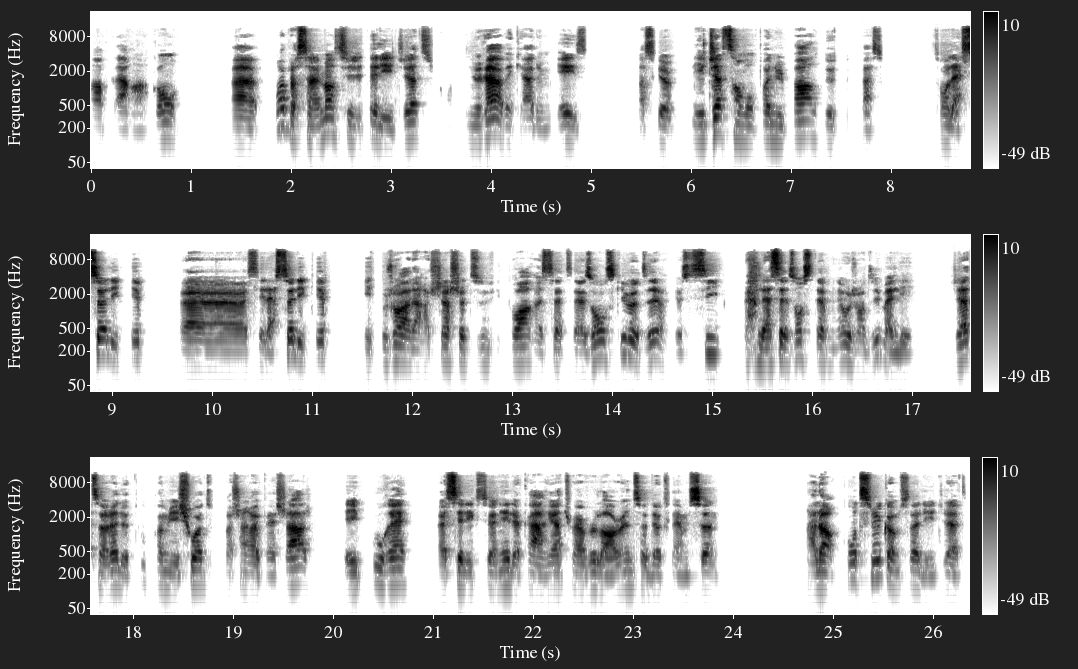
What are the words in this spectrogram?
après la rencontre. Euh, moi, personnellement, si j'étais les Jets, je continuerais avec Adam Gaze parce que les Jets s'en vont pas nulle part de toute façon. Ils sont la seule équipe, c'est la seule équipe qui est toujours à la recherche d'une victoire cette saison, ce qui veut dire que si la saison se terminait aujourd'hui, ben les, Jets serait le tout premier choix du prochain repêchage et il pourrait euh, sélectionner le carrière Trevor Lawrence de Clemson. Alors, continuez comme ça, les Jets.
